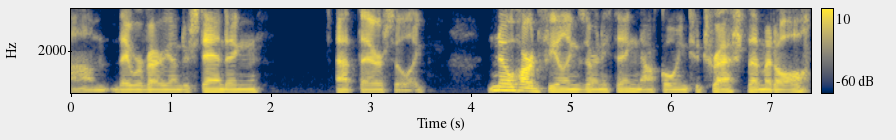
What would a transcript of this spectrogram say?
um they were very understanding at there so like no hard feelings or anything not going to trash them at all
